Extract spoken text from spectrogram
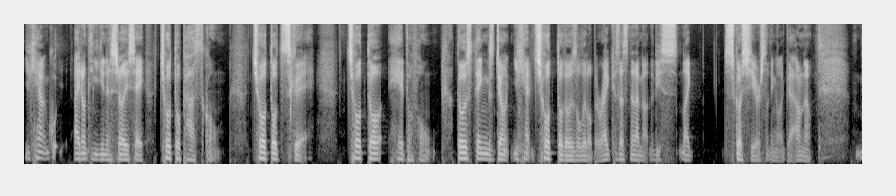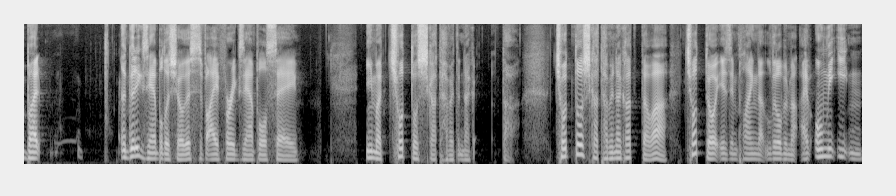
You can't. I don't think you can necessarily say chotto paskon, chotto tsukue, chotto headphone. Those things don't. You can't chotto those a little bit, right? Because that's not amount. It'd be like squishy or something like that. I don't know. But a good example to show this is if I, for example, say 今ちょっとしか食べてなかちょっとしか食べなかったは、ちょっと is implying that little bit amount. I've only eaten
